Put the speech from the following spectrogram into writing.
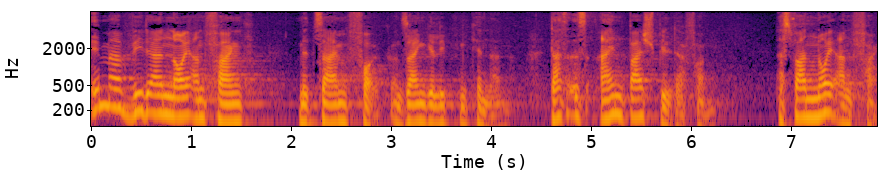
immer wieder einen Neuanfang mit seinem Volk und seinen geliebten Kindern. Das ist ein Beispiel davon. Das war ein Neuanfang.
